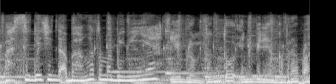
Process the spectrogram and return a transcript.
pasti dia cinta banget sama bininya. Iya belum tentu. Ini bini yang keberapa?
